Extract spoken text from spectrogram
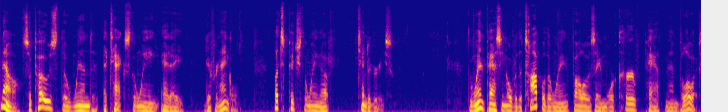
Now, suppose the wind attacks the wing at a different angle. Let's pitch the wing up 10 degrees. The wind passing over the top of the wing follows a more curved path than below it.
